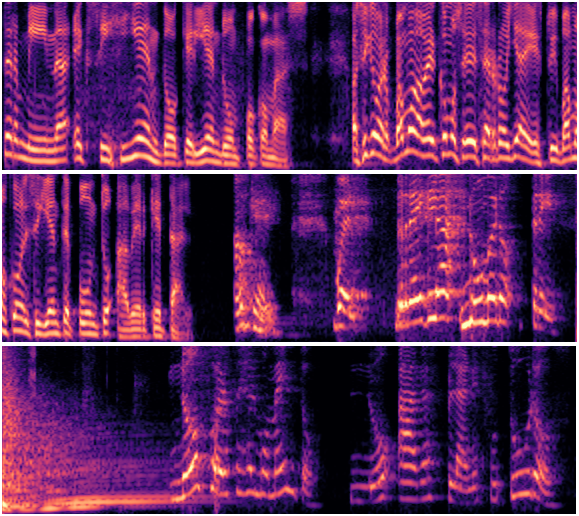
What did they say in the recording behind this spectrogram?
termina exigiendo queriendo un poco más. Así que bueno, vamos a ver cómo se desarrolla esto y vamos con el siguiente punto a ver qué tal. Ok. Bueno, regla número tres. No fuerces el momento. No hagas planes futuros.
